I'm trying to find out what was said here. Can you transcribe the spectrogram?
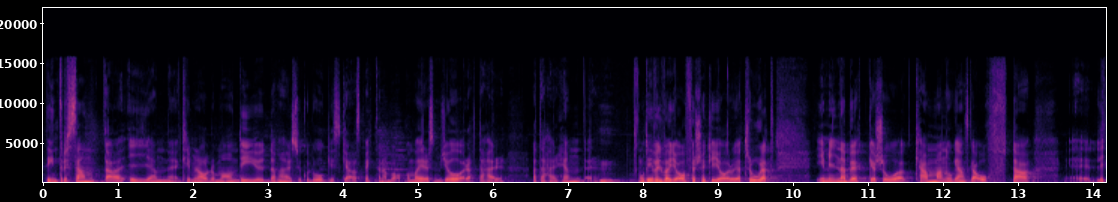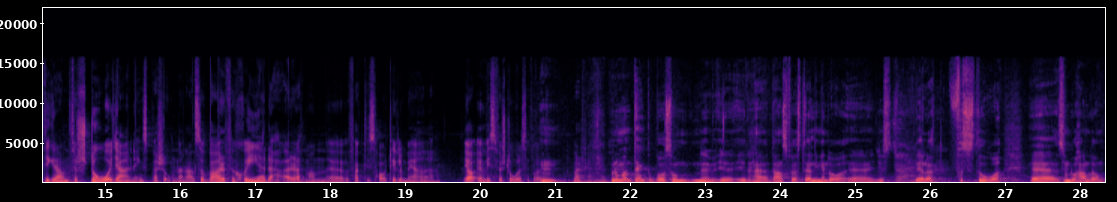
det intressanta i en kriminalroman. Det är ju de här psykologiska aspekterna bakom. Vad är det som gör att det här att det här händer. Och det är väl vad jag försöker göra och jag tror att i mina böcker så kan man nog ganska ofta eh, lite grann förstå gärningspersonen. Alltså varför sker det här? Att man eh, faktiskt har till och med ja, en viss förståelse för varför det händer. Men om man tänker på som nu i, i den här dansföreställningen då, eh, just det gäller att förstå, eh, som då handlar om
